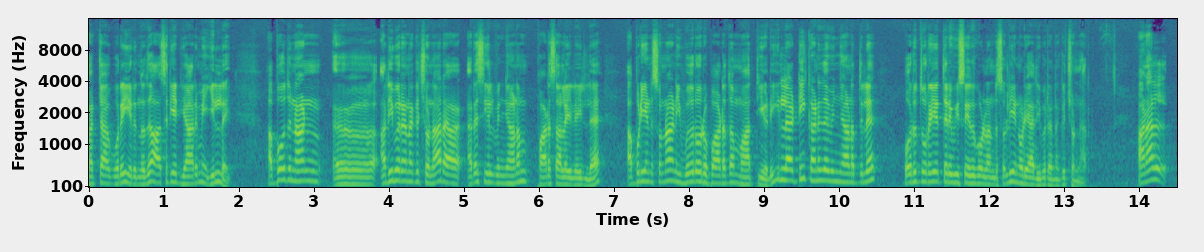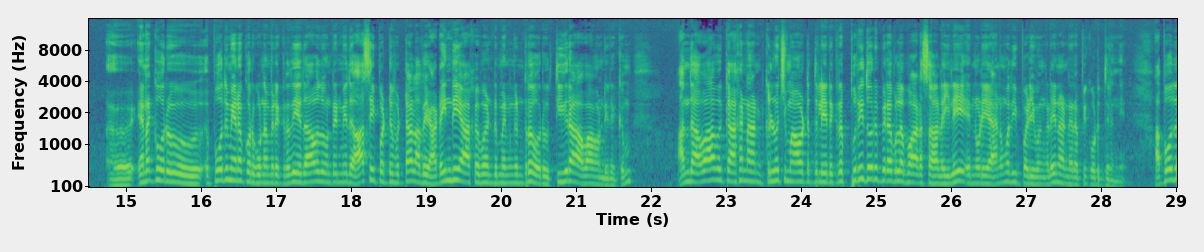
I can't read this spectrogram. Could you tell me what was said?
பற்றாக்குறை இருந்தது. ஆசிரியர் யாருமே இல்லை. அப்போது நான் அதிபர் எனக்கு சொன்னார் அரசியல் விஞ்ஞானம் பாடசாலையில் இல்லை. அப்படின்னு சொன்னால் நீ வேறொரு பாடத்தை மாற்றியடி இல்லாட்டி கணித விஞ்ஞானத்தில் ஒரு துறையை தெரிவு செய்து கொள்ளன்னு சொல்லி என்னுடைய அதிபர் எனக்கு சொன்னார். ஆனால் எனக்கு ஒரு எப்போதுமே எனக்கு ஒரு குணம் இருக்கிறது. ஏதாவது ஒன்றின் மீது ஆசைப்பட்டு விட்டால் அதை அடைந்தே ஆக வேண்டும் என்கின்ற ஒரு தீர அவா கொண்டிருக்கும். அந்த அவாவுக்காக நான் கிளிநொச்சி மாவட்டத்தில் இருக்கிற புரிதொரு பிரபல பாடசாலையிலே என்னுடைய அனுமதி படிவங்களை நான் நிரப்பி கொடுத்திருந்தேன். அப்போது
